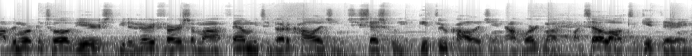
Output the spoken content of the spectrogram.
I've been working 12 years to be the very first of my family to go to college and successfully get through college. And I've worked my, my tail off to get there. And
